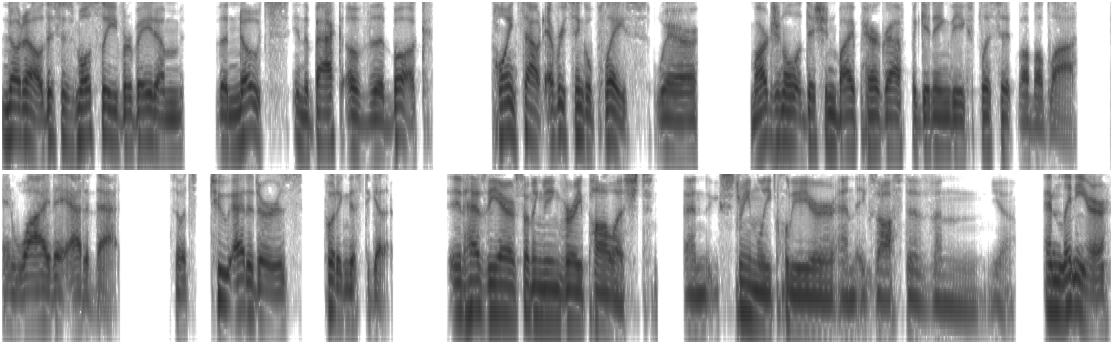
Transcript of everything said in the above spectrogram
No, no, this is mostly verbatim. The notes in the back of the book points out every single place where marginal addition by paragraph beginning the explicit blah blah blah and why they added that. So it's two editors putting this together. It has the air of something being very polished and extremely clear and exhaustive and yeah. And linear.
